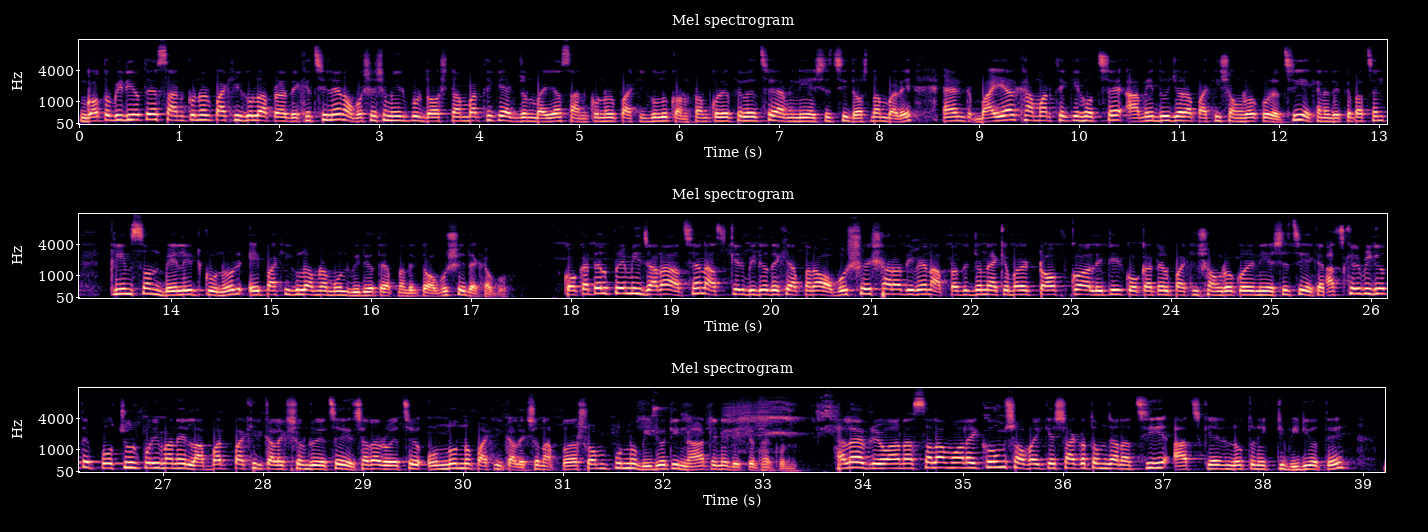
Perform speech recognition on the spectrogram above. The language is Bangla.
গত ভিডিওতে সানকুনুর পাখিগুলো আপনারা দেখেছিলেন। অবশেষে মিরপুর দশ নাম্বার থেকে একজন ভাইয়া সানকুনুর পাখিগুলো কনফার্ম করে ফেলেছে। আমি নিয়ে এসেছি দশ নাম্বারে। অ্যান্ড বাইয়ার খামার থেকে হচ্ছে আমি দুই জোড়া পাখি সংগ্রহ করেছি। এখানে দেখতে পাচ্ছেন ক্রিমসন বেলিড কুনুর। এই পাখিগুলো আমরা মূল ভিডিওতে আপনাদেরকে অবশ্যই দেখাবো। ককাটেল প্রেমী যারা আছেন, আজকের ভিডিও দেখে আপনারা অবশ্যই সারা দিবেন। আপনাদের জন্য একেবারে টপ কোয়ালিটির কোকাটেল পাখি সংগ্রহ করে নিয়ে এসেছি। এখানে আজকের ভিডিওতে প্রচুর পরিমাণে লাভবার্ড পাখির কালেকশন রয়েছে। এছাড়া রয়েছে অন্য অন্য পাখির কালেকশন আপনারা সম্পূর্ণ ভিডিওটি না টেনে দেখতে থাকুন। হ্যালো এভরিওয়ান আসসালামু আলাইকুম সবাইকে স্বাগতম জানাচ্ছি আজকের নতুন একটি ভিডিওতে।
